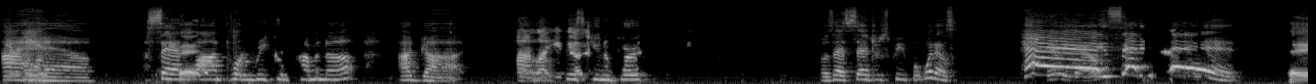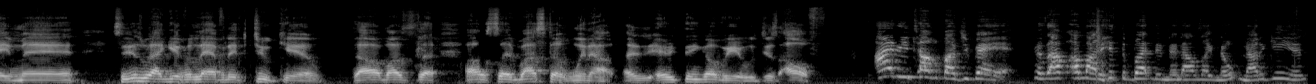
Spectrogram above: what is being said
I have San Bad. Juan, Puerto Rico coming up. I got I'll uh. Fisk University. Was that Cedric's people? What else? Hey, Cedric said. Hey man, see this is what I get for laughing at you, Kym. All my stuff, all of a sudden my stuff went out. Everything over here was just off. I didn't talk about you bad because I, I might have hit the button and then I was like, nope, not again.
